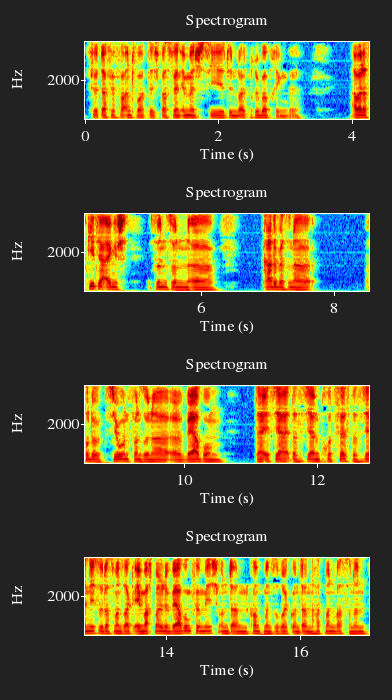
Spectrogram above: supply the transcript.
für, dafür verantwortlich, was für ein Image sie den Leuten rüberbringen will. Aber das geht ja eigentlich so, so ein, äh, gerade bei so einer Produktion von so einer äh, Werbung, da ist ja, das ist ja ein Prozess, das ist ja nicht so, dass man sagt, ey, macht mal eine Werbung für mich und dann kommt man zurück und dann hat man was, sondern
